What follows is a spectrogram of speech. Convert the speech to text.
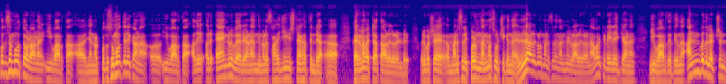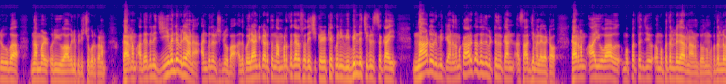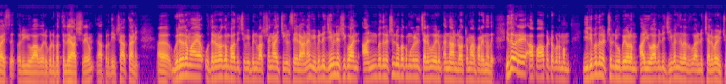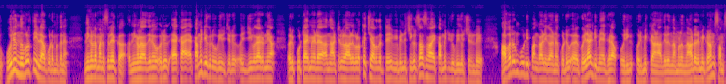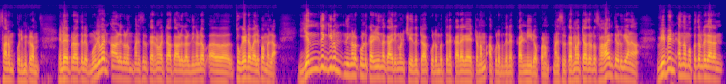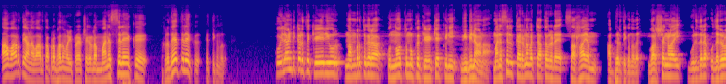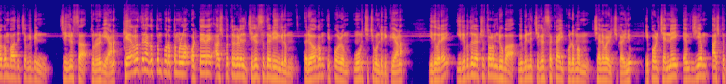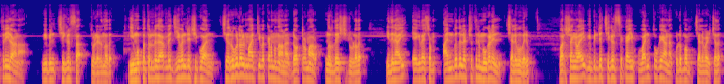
പൊതുസമൂഹത്തോടാണ് ഈ വാർത്ത ഞങ്ങൾ പൊതുസമൂഹത്തിലേക്കാണ് ഈ വാർത്ത. അത് ഒരു ആംഗിൾ വേറെയാണ്. നിങ്ങൾ സഹജീവി സ്നേഹത്തിന്റെ കരുണ പറ്റാത്ത ആളുകളുണ്ട്. ഒരുപക്ഷെ മനസ്സിൽ ഇപ്പോഴും നന്മ സൂക്ഷിക്കുന്ന എല്ലാ ആളുകളും മനസ്സിൽ നന്മയുള്ള ആളുകളാണ്. അവർക്കിടയിലേക്കാണ് ഈ വാർത്ത എത്തിക്കുന്നത്. അൻപത് ലക്ഷം രൂപ നമ്മൾ ഒരു യുവാവിന് പിരിച്ചു കൊടുക്കണം. കാരണം അദ്ദേഹത്തിന്റെ ജീവന്റെ വിലയാണ് അൻപത് ലക്ഷം രൂപ. അത് കൊയിലാണ്ടിക്കടുത്ത് നമ്പ്രത്തുകര സ്വദേശി കിഴക്കേക്കുനി വിപിന്റെ ചികിത്സക്കായി നാടൊരുമിക്കുകയാണ്. നമുക്ക് ആർക്കും അതിൽ നിന്ന് വിട്ടു നിൽക്കാൻ സാധ്യമല്ല കേട്ടോ. കാരണം ആ യുവാവ് മുപ്പത്തഞ്ച് മുപ്പത്തിരണ്ടുകാരനാണെന്ന് തോന്നുന്നു മുപ്പത്തിരണ്ട് വയസ്സ് ഒരു യുവാവ് ഒരു കുടുംബത്തിന്റെ ആശ്രയം പ്രതീക്ഷ അത്താണി. ഗുരുതരമായ ഉദരരോഗം ബാധിച്ച് വിപിൻ വർഷങ്ങളായി ചികിത്സയിലാണ്. വിപിന്റെ ജീവൻ രക്ഷിക്കുവാൻ അൻപത് ലക്ഷം രൂപക്ക് മുകളിൽ ചെലവ് വരും എന്നാണ് ഡോക്ടർമാർ പറയുന്നത്. ഇതുവരെ ആ പാവപ്പെട്ട കുടുംബം ഇരുപത് ലക്ഷം രൂപയോളം ആ യുവാവിന്റെ ജീവൻ നിലനിർത്താൻ വേണ്ടി ചെലവഴിച്ചു. ഒരു നിവൃത്തിയില്ല ആ കുടുംബത്തിന്. നിങ്ങളുടെ മനസ്സിലേക്ക് നിങ്ങൾ അതിന് ഒരു കമ്മിറ്റിയൊക്കെ രൂപീകരിച്ചിട്ട് ഒരു ജീവകാരുണ്യ ഒരു കൂട്ടായ്മയുടെ നാട്ടിലുള്ള ആളുകളൊക്കെ ചേർന്നിട്ട് വിപിന്റെ ചികിത്സാ സഹായ കമ്മിറ്റി രൂപീകരിച്ചിട്ടുണ്ട്. അവരും കൂടി പങ്കാളികളാണ്. കൊടു കൊയിലാണ്ടി മേഖല ഒരു ഒരുമിക്കാണ്. അതിൽ നമ്മൾ നാടൊരുമിക്കണം സംസ്ഥാനം ഒരുമിക്കണം. എന്റെ അഭിപ്രായത്തിൽ മുഴുവൻ ആളുകളും മനസ്സിൽ കരുണ പറ്റാത്ത ആളുകൾ നിങ്ങളുടെ തുകയുടെ വലിപ്പമല്ല. എന്തെങ്കിലും നിങ്ങളെ കൊണ്ട് കഴിയുന്ന കാര്യങ്ങൾ ചെയ്തിട്ട് ആ കുടുംബത്തിനെ കരകയറ്റണം ആ കുടുംബത്തിനെ കണ്ണീരൊപ്പണം. മനസ്സിൽ കരുണ പറ്റാത്തവരുടെ സഹായം തേടുകയാണ് വിപിൻ എന്ന മുപ്പത്തിരണ്ടുകാരൻ ആ വാർത്തയാണ് വാർത്താപ്രഭാതം വഴി പ്രേക്ഷകരുടെ മനസ്സിലേക്ക് ഹൃദയത്തിലേക്ക് എത്തിക്കുന്നത്. കൊയിലാണ്ടിക്കടുത്ത് കേരിയൂർ നമ്പർത്തുകര കുന്നോത്തുമുക്ക് കിഴക്കേക്കുനി വിപിനാണ് മനസ്സിൽ കരുണ പറ്റാത്തവരുടെ സഹായം അഭ്യർത്ഥിക്കുന്നത്. വർഷങ്ങളായി ഗുരുതര ഉദരരോഗം ബാധിച്ച വിപിൻ ചികിത്സ തുടരുകയാണ്. കേരളത്തിനകത്തും പുറത്തുമുള്ള ഒട്ടേറെ ആശുപത്രികളിൽ ചികിത്സ തേടിയെങ്കിലും രോഗം ഇപ്പോഴും മൂർച്ഛിച്ചുകൊണ്ടിരിക്കുകയാണ്. ഇതുവരെ ഇരുപത് ലക്ഷത്തോളം രൂപ വിപിന്റെ ചികിത്സക്കായി കുടുംബം ചെലവഴിച്ചു കഴിഞ്ഞു. ഇപ്പോൾ ചെന്നൈ എം ആശുപത്രിയിലാണ് വിപിൻ ചികിത്സ തുടരുന്നത്. ഈ മുപ്പത്തിരണ്ടുകാരന്റെ ജീവൻ രക്ഷിക്കുവാൻ ചെറുകുടൽ മാറ്റിവെക്കണമെന്നാണ് ഡോക്ടർമാർ നിർദ്ദേശിച്ചിട്ടുള്ളത്. ഇതിനായി ഏകദേശം അൻപത് ലക്ഷത്തിന് മുകളിൽ ചെലവ് വരും. വർഷങ്ങളായി വിപിന്റെ ചികിത്സക്കായി വൻ തുകയാണ് കുടുംബം ചെലവഴിച്ചത്.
